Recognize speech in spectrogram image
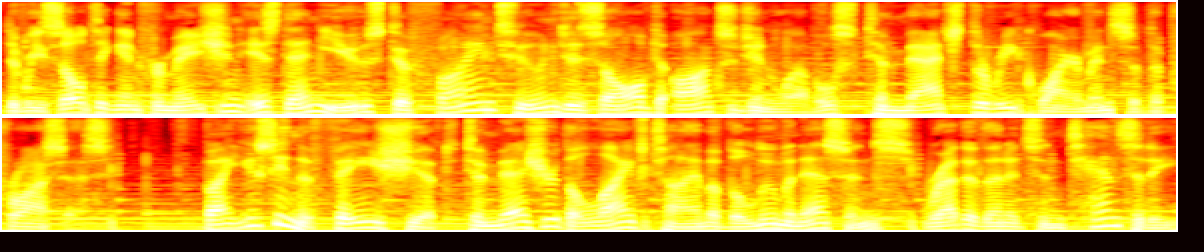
The resulting information is then used to fine-tune dissolved oxygen levels to match the requirements of the process. By using the phase shift to measure the lifetime of the luminescence rather than its intensity,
